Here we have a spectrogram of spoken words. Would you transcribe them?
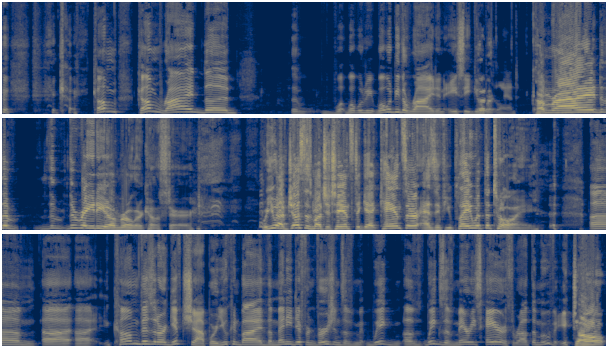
come, come ride the, the what? What would be what would be the ride in AC Gilbert Land? Come ride the the the radium roller coaster. where you have just as much a chance to get cancer as if you play with the toy um uh uh come visit our gift shop where you can buy the many different versions of wig of wigs of Mary's hair throughout the movie. Don't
